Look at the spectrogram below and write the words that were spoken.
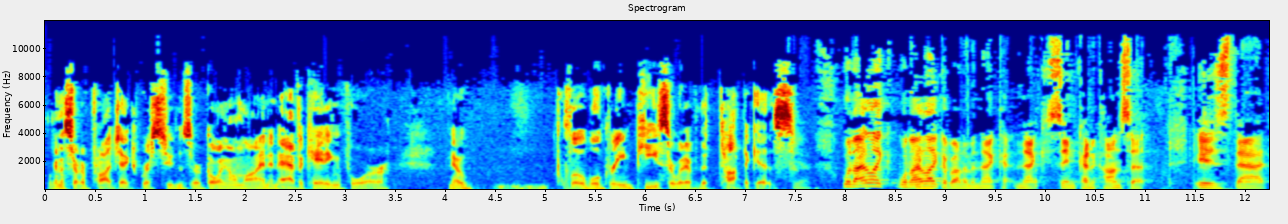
we're going to start a project where students are going online and advocating for, you know, global green peace or whatever the topic is. Yeah. What I like, what. I like about them in that in that same kind of concept is that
